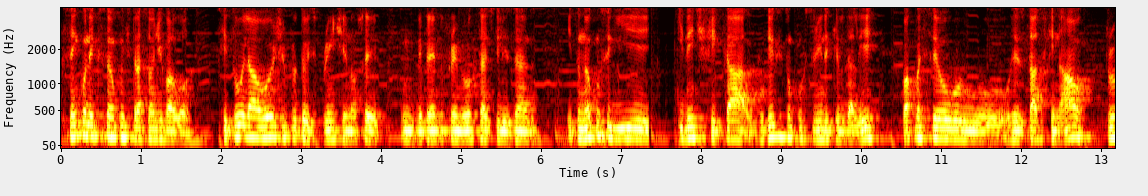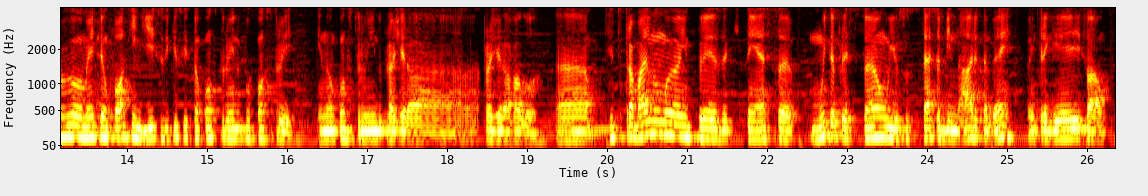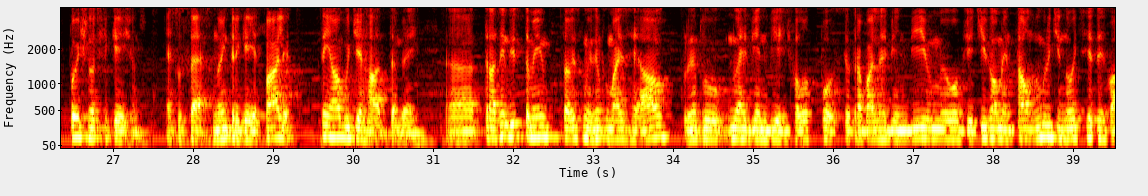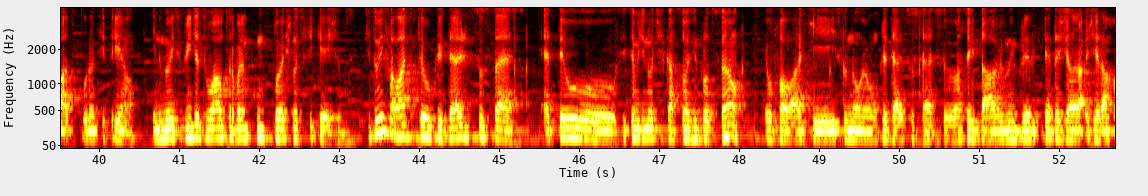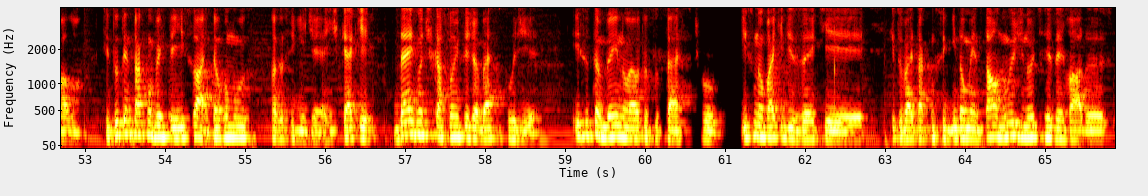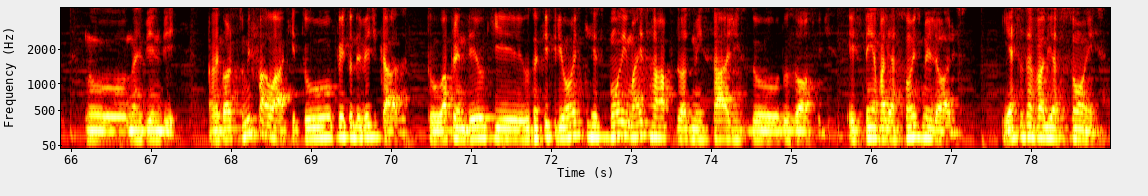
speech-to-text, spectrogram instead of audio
sem conexão com extração de valor. Se tu olhar hoje para o teu sprint, não sei, independente do framework que tu está utilizando, e tu não conseguir identificar o porquê que vocês estão construindo aquilo dali, qual vai ser o, o resultado final, provavelmente tem um forte indício de que vocês estão construindo por construir e não construindo para gerar para gerar valor. Uh, se tu trabalha numa empresa que tem essa muita pressão e o sucesso é binário também, eu entreguei, sei lá, um push notifications, é sucesso, não entreguei é falha, tem algo de errado também. Uh, trazendo isso também, talvez com um exemplo mais real, por exemplo, no Airbnb, a gente falou que, pô, se eu trabalho no Airbnb, o meu objetivo é aumentar o número de noites reservadas por anfitrião. E no meu sprint atual, eu trabalhando com push notifications. Se tu me falar que o teu critério de sucesso é ter o sistema de notificações em produção, eu vou falar que isso não é um critério de sucesso aceitável numa empresa que tenta gerar, gerar valor. Se tu tentar converter isso, ah, então vamos fazer o seguinte, a gente quer que 10 notificações sejam abertas por dia. Isso também não é o teu sucesso. Tipo, isso não vai te dizer que, que tu vai estar tá conseguindo aumentar o número de noites reservadas no, no Airbnb. Agora, se tu me falar que tu fez seu dever de casa, tu aprendeu que os anfitriões que respondem mais rápido às mensagens do, dos hóspedes, eles têm avaliações melhores. E essas avaliações,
